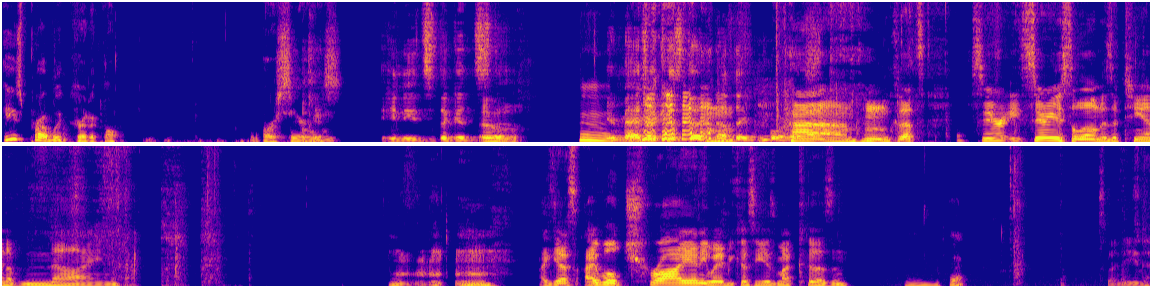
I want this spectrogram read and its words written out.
he's probably critical or serious. he needs the good stuff. Hmm. Your magic has done nothing for us. Um, hmm, 'cause that's Sir- serious alone is a TN of nine. Mm-mm-mm. I guess I will try anyway because he is my cousin. Okay. So I need.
